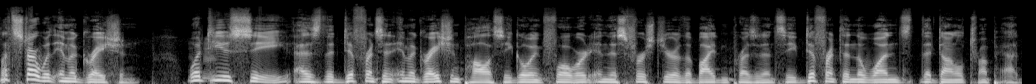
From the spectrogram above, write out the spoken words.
Let's start with immigration. What do you see as the difference in immigration policy going forward in this first year of the Biden presidency, different than the ones that Donald Trump had?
